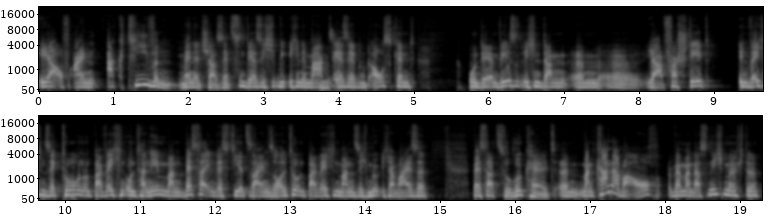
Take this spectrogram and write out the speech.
eher auf einen aktiven Manager setzen, der sich wirklich in dem Markt mhm. sehr, sehr gut auskennt und der im Wesentlichen dann ähm, äh, ja, versteht, in welchen Sektoren und bei welchen Unternehmen man besser investiert sein sollte und bei welchen man sich möglicherweise besser zurückhält. Ähm, man kann aber auch, wenn man das nicht möchte,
